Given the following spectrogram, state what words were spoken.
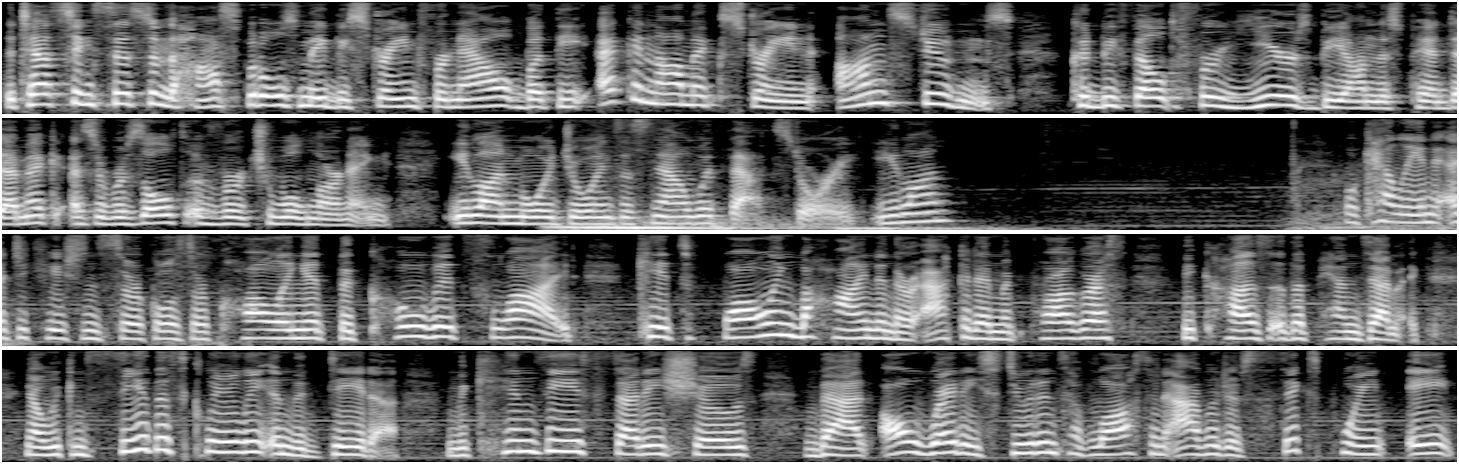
The testing system, the hospitals may be strained for now, but the economic strain on students could be felt for years beyond this pandemic as a result of virtual learning. Ylan Mui joins us now with that story. Ylan? Well, Kelly, in education circles are calling it the COVID slide. Kids falling behind in their academic progress because of the pandemic. Now, we can see this clearly in the data. McKinsey's study shows that already students have lost an average of 6.8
